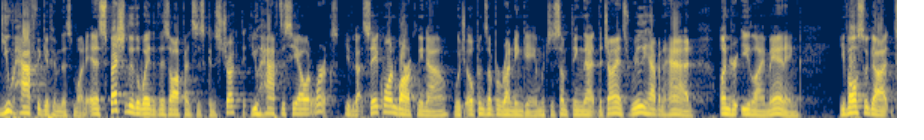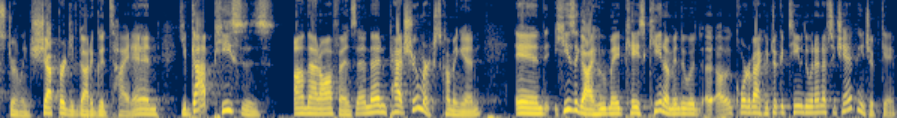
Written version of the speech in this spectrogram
you have to give him this money. And especially the way that this offense is constructed. You have to see how it works. You've got Saquon Barkley now, which opens up a running game, which is something that the Giants really haven't had under Eli Manning. You've also got Sterling Shepard. You've got a good tight end. You've got pieces on that offense. And then Pat Shurmur's coming in. And he's a guy who made Case Keenum into a, a quarterback who took a team to an NFC championship game.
